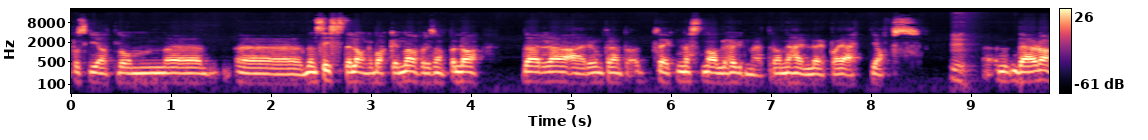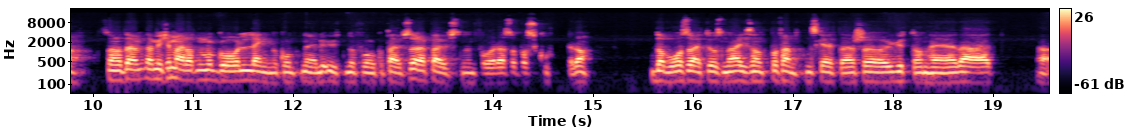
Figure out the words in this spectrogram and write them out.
på skiatlon, eh, eh, den siste lange bakken, da, for eksempel, der er det omtrent nesten alle høydemeterne i hele løypa i ett jafs. Mm. Der, da. Sånn at det, er mye mer at en må gå lenge og kontinuerlig uten å få noen pauser. Er pausen en får er såpass korte. da. Davos vet du hvordan det er. ikke sant? På 15 skate der, så guttene har det er ja,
